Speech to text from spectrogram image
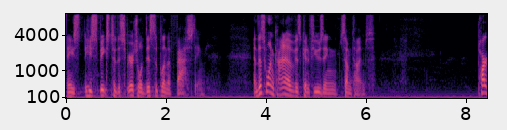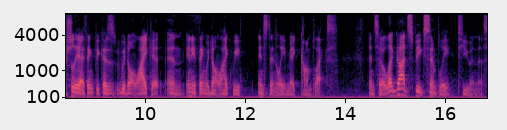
and he's, he speaks to the spiritual discipline of fasting. And this one kind of is confusing sometimes partially, I think, because we don't like it, and anything we don't like, we instantly make complex. And so let God speak simply to you in this.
